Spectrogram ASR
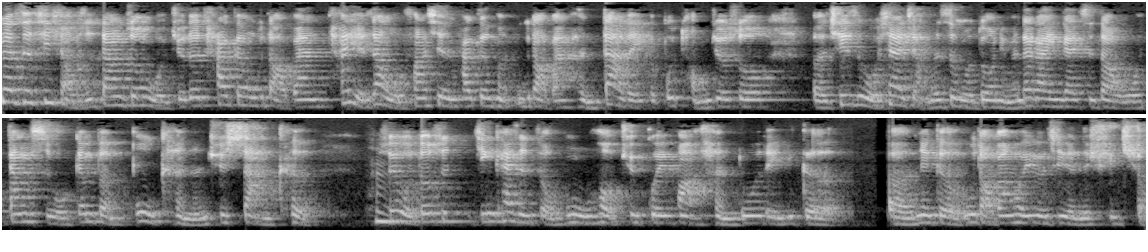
那这七小时当中，我觉得他跟舞蹈班，他也让我发现他跟舞蹈班很大的一个不同，就是说，呃，其实我现在讲了这么多，你们大概应该知道，我当时我根本不可能去上课，所以我都是已经开始走幕后去规划很多的一个呃那个舞蹈班或幼稚园的需求。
